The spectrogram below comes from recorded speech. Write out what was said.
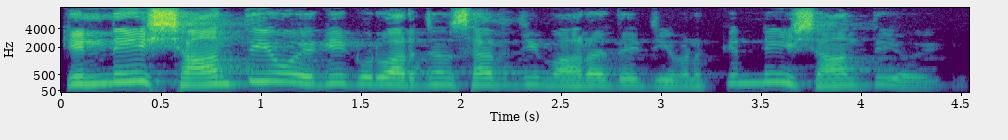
ਕਿੰਨੀ ਸ਼ਾਂਤੀ ਹੋਏਗੀ ਗੁਰੂ ਅਰਜਨ ਸਾਹਿਬ ਜੀ ਮਹਾਰਾਜ ਦੇ ਜੀਵਨ, ਕਿੰਨੀ ਸ਼ਾਂਤੀ ਹੋਏਗੀ।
